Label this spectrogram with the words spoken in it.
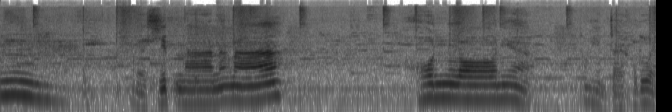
อืม อย่าคิดนานนะนะ คนรอเนี่ย ต้องเห็นใจเขาด้วย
